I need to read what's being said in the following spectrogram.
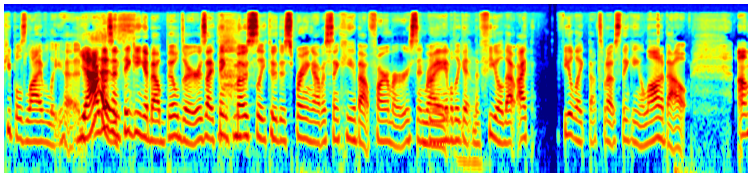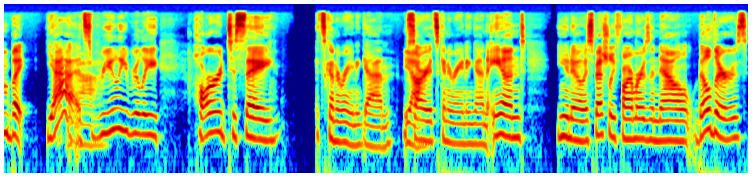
people's livelihood. Yeah, I wasn't thinking about builders. I think mostly through the spring, I was thinking about farmers and Right. being able to get in the field. I, I feel like that's what I was thinking a lot about. Um, but yeah, it's really, really hard to say it's going to rain again. Yeah. Sorry, it's going to rain again. And, you know, especially farmers and now builders,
